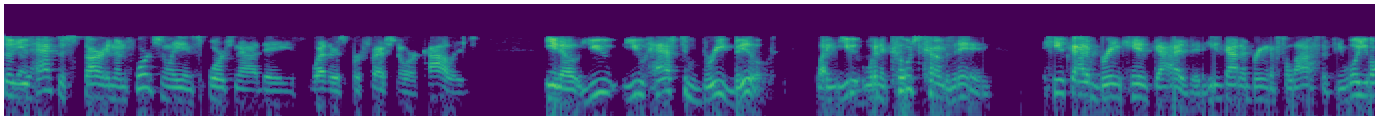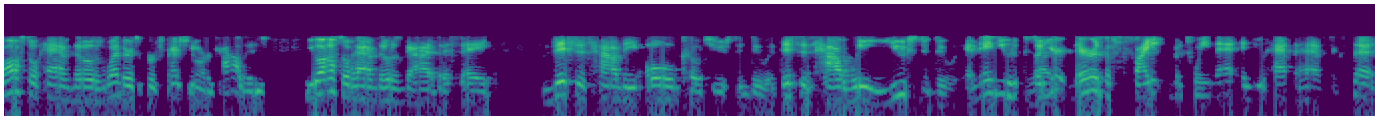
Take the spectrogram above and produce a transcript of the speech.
so you have to start, and unfortunately, in sports nowadays, whether it's professional or college, you know, you you have to rebuild. Like you, when a coach comes in, he's got to bring his guys in. He's got to bring a philosophy. Well, you also have those, whether it's professional or college, you also have those guys that say, this is how the old coach used to do it. This is how we used to do it. And then you, so right. you're, there is a fight between that, and you have to have success.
